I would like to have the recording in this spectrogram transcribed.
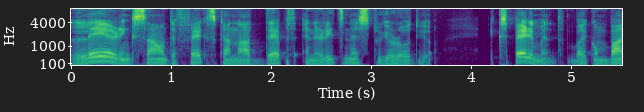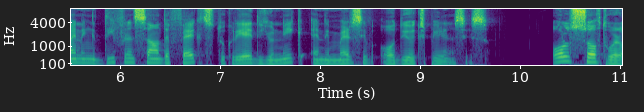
Layering sound effects can add depth and richness to your audio. Experiment by combining different sound effects to create unique and immersive audio experiences. All software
